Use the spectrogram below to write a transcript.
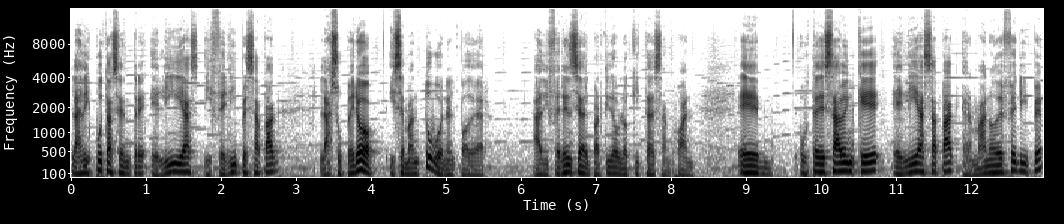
las disputas entre Elías y Felipe Zapag, las superó y se mantuvo en el poder, a diferencia del Partido Bloquista de San Juan. Eh, ustedes saben que Elías Zapag, hermano de Felipe,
